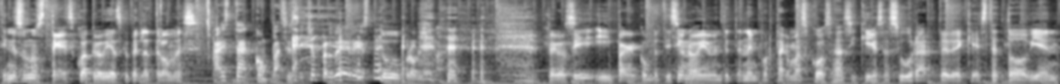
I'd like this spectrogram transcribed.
tienes unos 3, 4 días que te la tomes. Ahí está, compa, si se echa a perder es tu problema. Pero sí, y para competición obviamente te van a importar más cosas y quieres asegurarte de que esté todo bien.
